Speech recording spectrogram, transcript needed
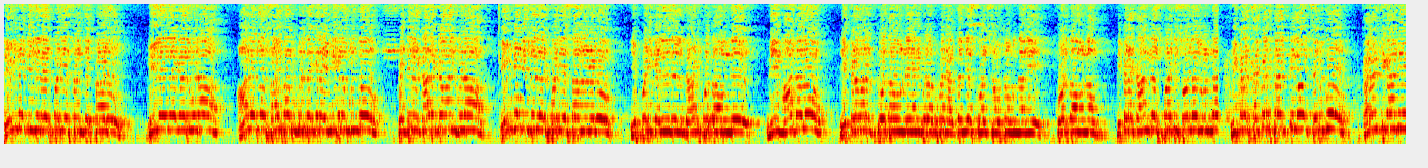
రెవెన్యూ డివిజన్ ఏర్పాటు చేస్తానని చెప్పాడు. వీలయ్య గారు కూడా ఆరేళ్ళ సాయిబాబు గుడి దగ్గర ఎన్నికల ముందు పెట్టిన కార్యక్రమాన్ని కూడా రెవెన్యూ డివిజన్ ఏర్పాటు చేస్తానన్నాడు ఇప్పటికి ఎనిమిది నెలలు దాటిపోతా ఉంది. మీ మాటలు ఎక్కడ వరకు పోతా ఉన్నాయని కూడా ఒకసారి అర్థం చేసుకోవాల్సిన అవసరం ఉందని కోరుతా ఉన్నాం. ఇక్కడ కాంగ్రెస్ పార్టీ సోదరులు ఉండవు ఇక్కడ చక్కెర ఫ్యాక్టరీలో చెరుకు కరెంట్ గాని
